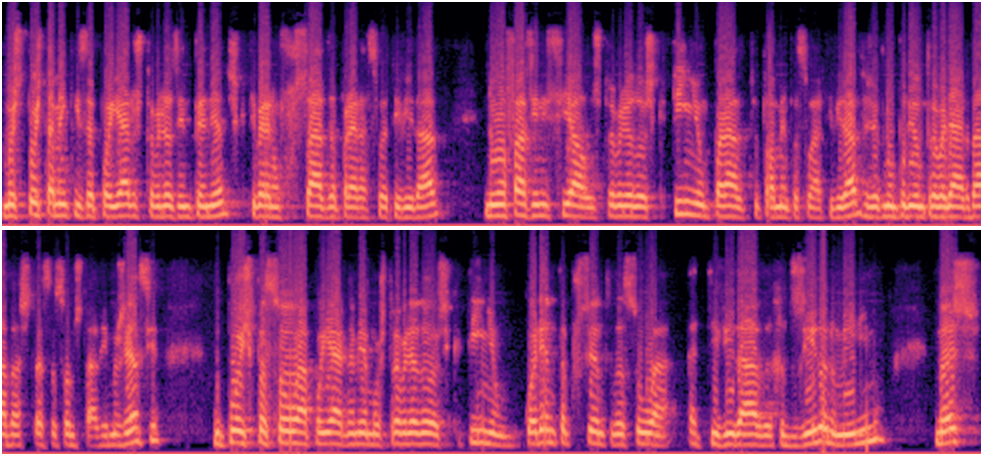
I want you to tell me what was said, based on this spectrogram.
mas depois também quis apoiar os trabalhadores independentes que tiveram forçados a parar a sua atividade. Numa fase inicial, os trabalhadores que tinham parado totalmente a sua atividade, ou seja, que não podiam trabalhar dada a situação de estado de emergência, depois passou a apoiar na mesma os trabalhadores que tinham 40% da sua atividade reduzida, no mínimo, mas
